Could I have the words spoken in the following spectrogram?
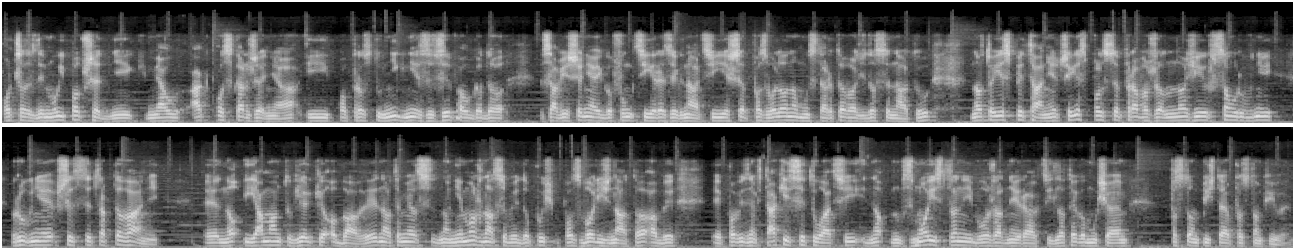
podczas gdy mój poprzednik miał akt oskarżenia i po prostu nikt nie wzywał go do zawieszenia jego funkcji i rezygnacji, jeszcze pozwolono mu startować do Senatu, no to jest pytanie, czy jest w Polsce praworządność i są równie, równie wszyscy traktowani. E, No ja mam tu wielkie obawy, natomiast no, nie można sobie pozwolić na to, aby e, powiedzmy w takiej sytuacji no, z mojej strony nie było żadnej reakcji, dlatego musiałem postąpić tak, jak postąpiłem.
